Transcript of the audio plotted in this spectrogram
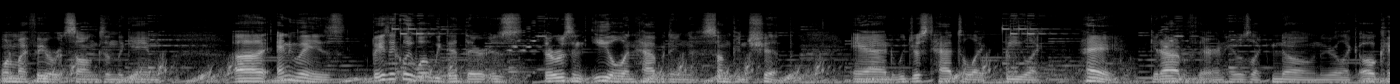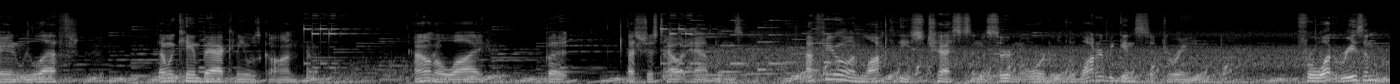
One of my favorite songs in the game. Uh, anyways, basically what we did there is there was an eel inhabiting a sunken ship, and we just had to like be like, hey, get out of there, and he was like, no, and we were like, okay, and we left. Then we came back and he was gone. I don't know why, but that's just how it happens. After you unlock these chests in a certain order, the water begins to drain. For what reason?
